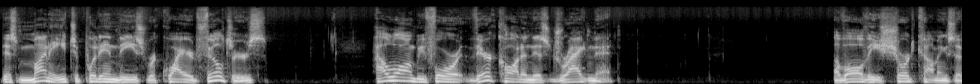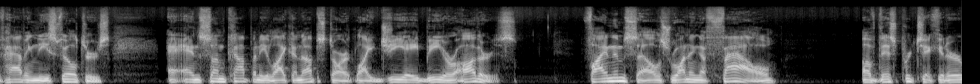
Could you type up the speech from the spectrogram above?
this money to put in these required filters? How long before they're caught in this dragnet of all these shortcomings of having these filters? And some company like an upstart like GAB or others find themselves running afoul of this particular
